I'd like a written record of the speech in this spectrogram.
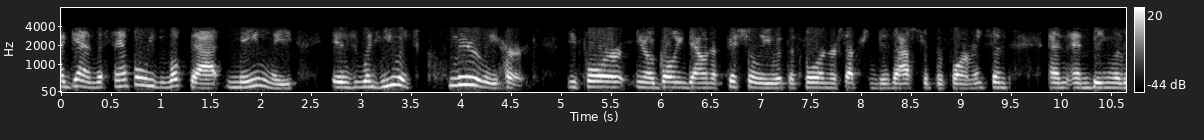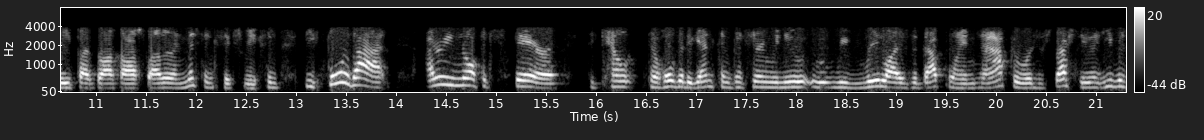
again, the sample we've looked at mainly is when he was clearly hurt before you know going down officially with the four interception disaster performance and and and being relieved by Brock Osweiler and missing six weeks. And before that, I don't even know if it's fair to count to hold it against him, considering we knew we realized at that point and afterwards, especially that he was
